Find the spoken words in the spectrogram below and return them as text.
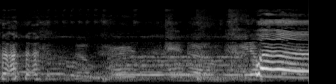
And, um, you know, Whoa.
